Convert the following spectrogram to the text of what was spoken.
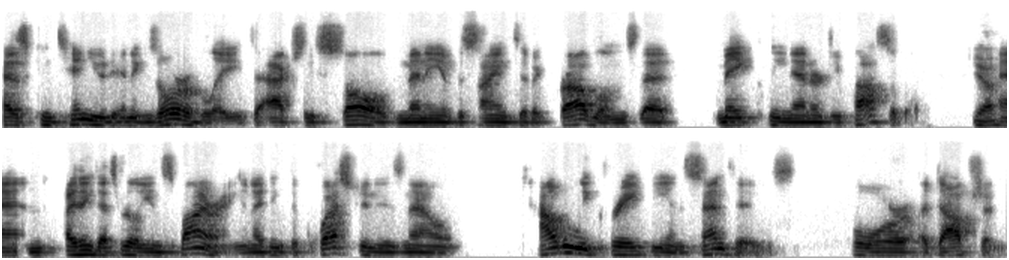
has continued inexorably to actually solve many of the scientific problems that make clean energy possible. Yeah. And I think that's really inspiring. And I think the question is now, how do we create the incentives for adoption?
